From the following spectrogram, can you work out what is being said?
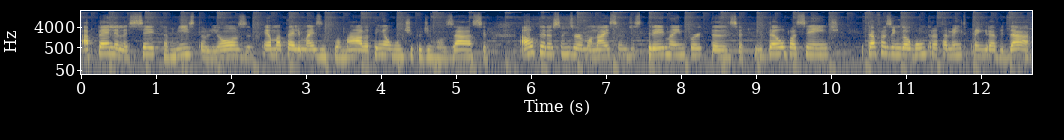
A pele ela é seca, mista, oleosa? É uma pele mais inflamada? Tem algum tipo de rosácea? Alterações hormonais são de extrema importância. Então, o paciente está fazendo algum tratamento para engravidar,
